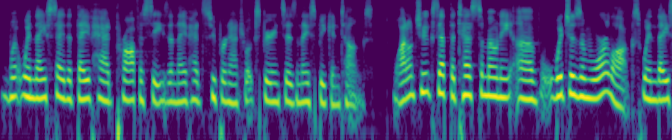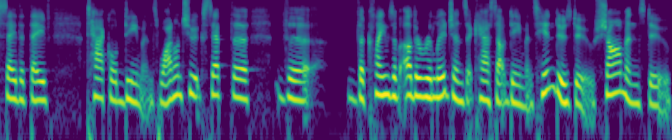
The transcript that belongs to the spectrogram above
when, when they say that they've had prophecies and they've had supernatural experiences and they speak in tongues? Why don't you accept the testimony of witches and warlocks when they say that they've tackled demons? Why don't you accept the the the claims of other religions that cast out demons. Hindus do, shamans do,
